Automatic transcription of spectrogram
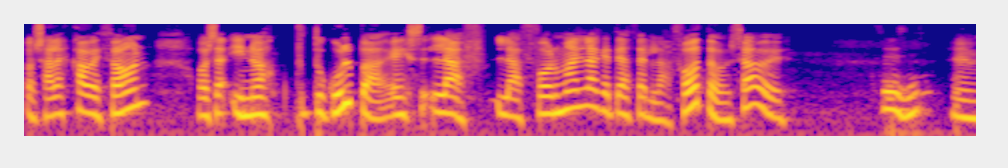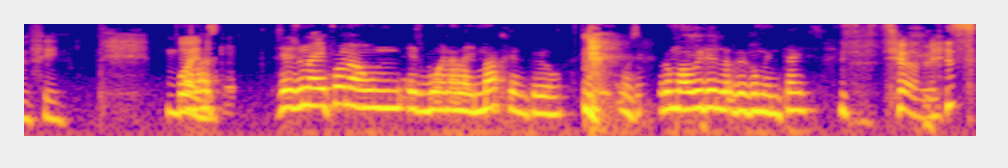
o sales cabezón, o sea, y no es tu culpa, es la, la forma en la que te haces la foto, ¿sabes? Sí, sí. En fin. Bueno, Además que si es un iPhone aún es buena la imagen, pero otro móvil es lo que comentáis. ya ves.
